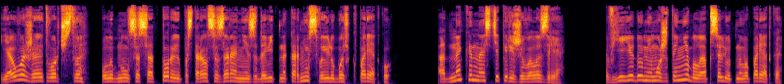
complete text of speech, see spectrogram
«Я уважаю творчество», — улыбнулся Саттор и постарался заранее задавить на корню свою любовь к порядку. Однако Настя переживала зря. В ее доме, может, и не было абсолютного порядка,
